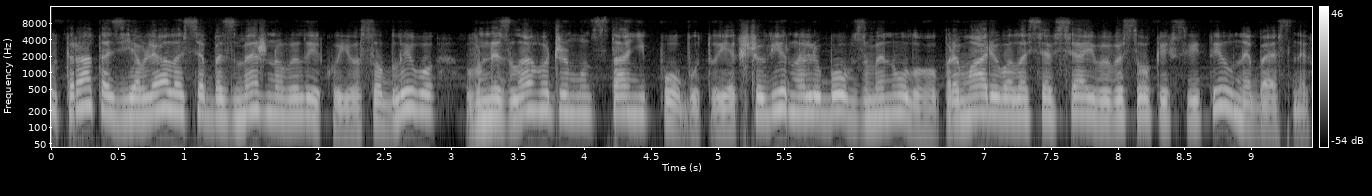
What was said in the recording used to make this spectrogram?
втрата з'являлася безмежно великою, особливо в незлагодженому стані побуту. Якщо вірна любов з минулого примарювалася вся і високих світил небесних,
